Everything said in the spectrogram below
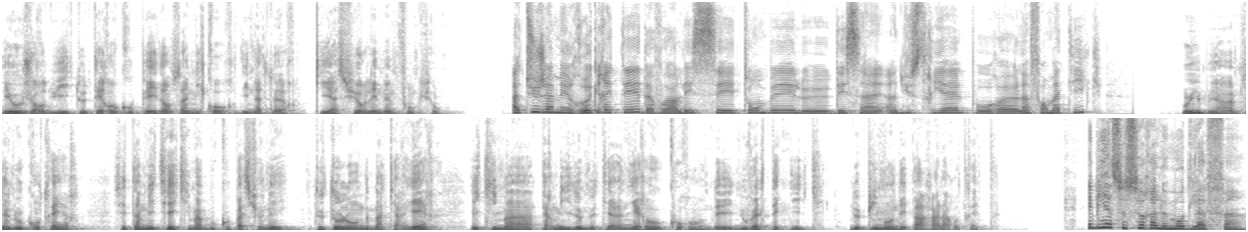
Et aujourd'hui, tout est regroupé dans un micro-ordinateur qui assure les mêmes fonctions. As-tu jamais regretté d'avoir laissé tomber le dessin industriel pour euh, l'informatique? Oui, bien, bien au contraire. C'est un métier qui m'a beaucoup passionné tout au long de ma carrière et qui m'a permis de me tenir au courant des nouvelles techniques depuis mon départ à la retraite. Eh bien, ce sera le mot de la fin.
